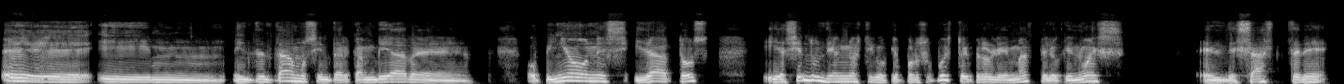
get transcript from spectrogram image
eh, y mm, intentábamos intercambiar eh, opiniones y datos y haciendo un diagnóstico que por supuesto hay problemas, pero que no es el desastre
